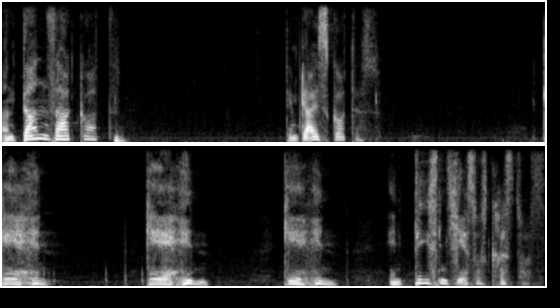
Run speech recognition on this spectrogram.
Und dann sagt Gott, dem Geist Gottes, gehe hin, gehe hin, gehe hin in diesen Jesus Christus.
